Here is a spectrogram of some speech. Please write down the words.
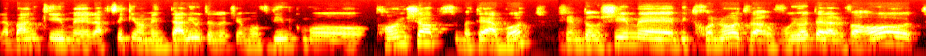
לבנקים אה, להפסיק עם המנטליות הזאת שהם עובדים כמו פון שופס, בתי אבות, שהם דורשים אה, ביטחונות וערבויות על הלוואות,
